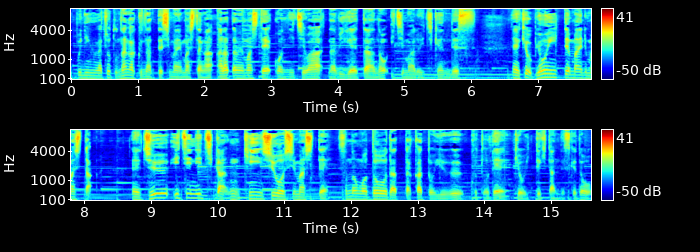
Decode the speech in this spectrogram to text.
オープニングがちょっと長くなってしまいましたが改めましてこんにちはナビゲーターの101健です、えー、今日病院行ってまいりました11日間禁酒をしましてその後どうだったかということで今日行ってきたんですけど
